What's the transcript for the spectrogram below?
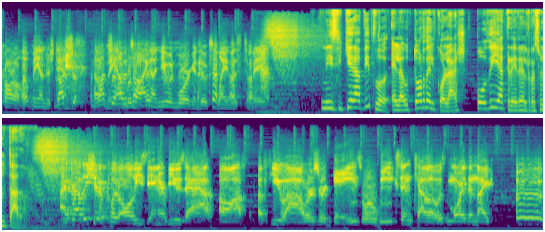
Carl, help me understand. not sure- I'm help not me. I'm relying it. on you and Morgan to explain this to me. Ni siquiera Beatle, el autor del collage, podía creer el resultado. I probably should have put all these interviews a- off a few hours or days or weeks until it was more than like, uh,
